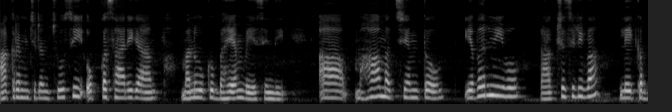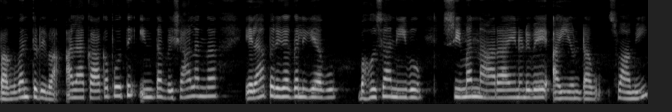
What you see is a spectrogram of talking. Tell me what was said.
ఆక్రమించడం చూసి ఒక్కసారిగా మనువుకు భయం వేసింది. ఆ మహామత్స్యంతో ఎవరు నీవు? రాక్షసుడివా? లేక భగవంతుడివా? అలా కాకపోతే ఇంత విశాలంగా ఎలా పెరగగలిగావు? బహుశా నీవు శ్రీమన్నారాయణుడివే అయ్యుంటావు. స్వామి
